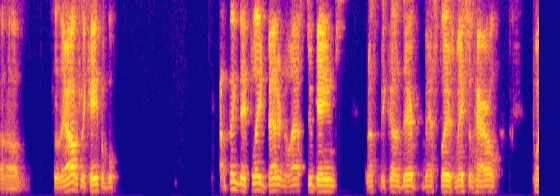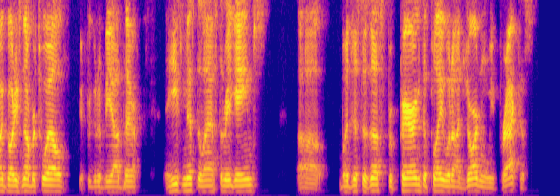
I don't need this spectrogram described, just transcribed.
Um, so they're obviously capable. I think they played better in the last two games. That's because their best player is Mason Harrell. Point guard, he's number 12, if you're going to be out there. He's missed the last three games. Uh, but just as us preparing to play without Jordan, we practiced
